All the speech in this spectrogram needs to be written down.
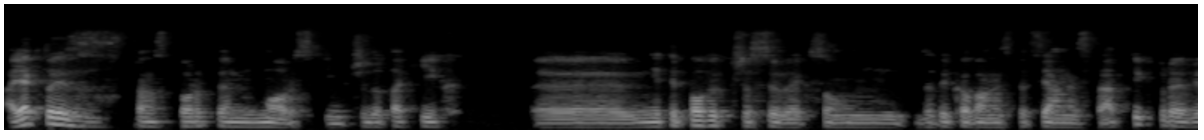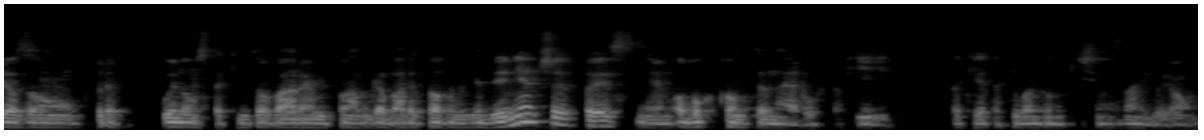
a jak to jest z transportem morskim? Czy do takich y, nietypowych przesyłek są dedykowane specjalne statki, które wiozą, które płyną z takim towarem ponadgabarytowym jedynie, czy to jest, nie wiem, obok kontenerów taki, takie, takie ładunki się znajdują?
